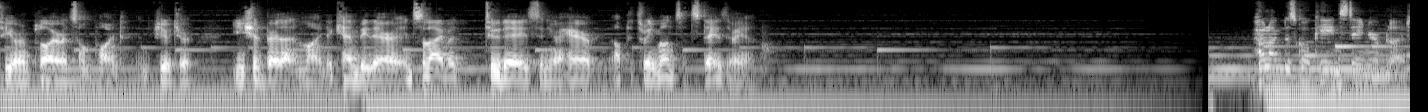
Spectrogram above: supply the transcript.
to your employer at some point in the future, you should bear that in mind. It can be there in saliva two days, in your hair up to three months. It stays there, yeah. How long does cocaine stay in your blood?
